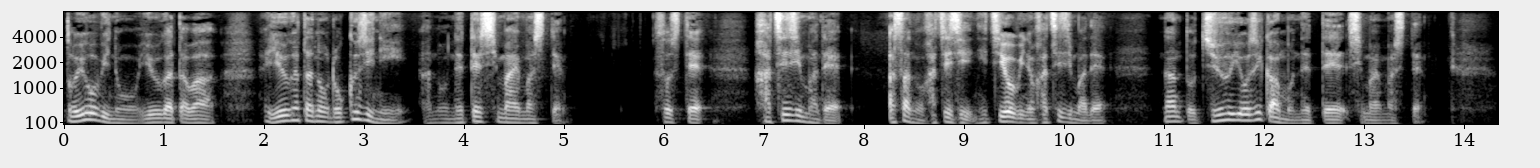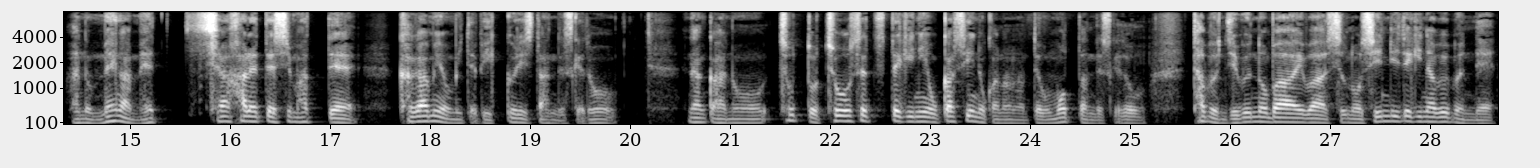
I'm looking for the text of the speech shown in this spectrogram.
土曜日の夕方は夕方の6時にあの寝てしまいましてそして8時まで朝の8時日曜日の8時までなんと14時間も寝てしまいまして、あの目がめっちゃ腫れてしまって、鏡を見てびっくりしたんですけど、なんかあのちょっと調節的におかしいのかななんて思ったんですけど多分自分の場合はその心理的な部分で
